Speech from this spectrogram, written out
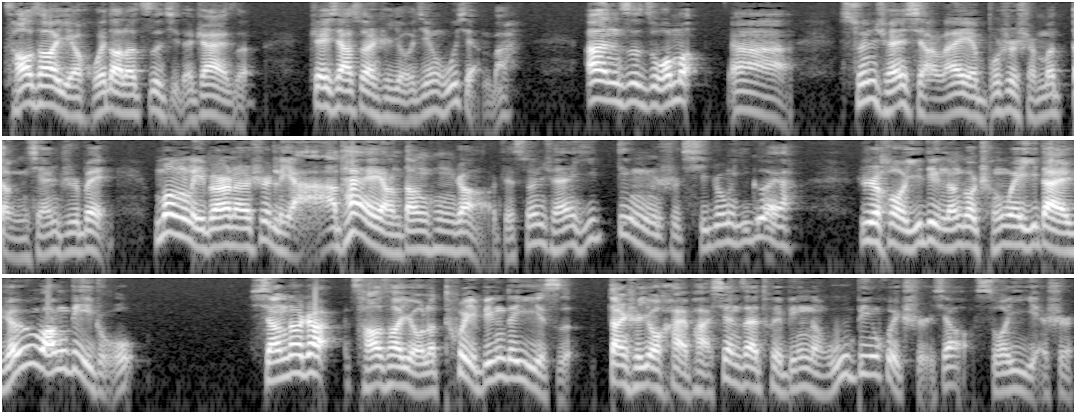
曹操也回到了自己的寨子，这下算是有惊无险吧。暗自琢磨啊，孙权想来也不是什么等闲之辈。梦里边呢是俩太阳当空照，这孙权一定是其中一个呀，日后一定能够成为一代人王地主。想到这儿，曹操有了退兵的意思，但是又害怕现在退兵呢，吴兵会耻笑，所以也是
